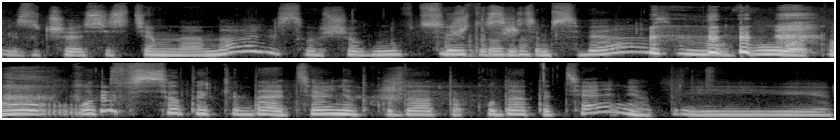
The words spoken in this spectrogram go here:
изучаю системный анализ, вообще, ну, все, что тоже. с этим связано. Вот, ну, вот все-таки, да, тянет куда-то, куда-то тянет. И,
